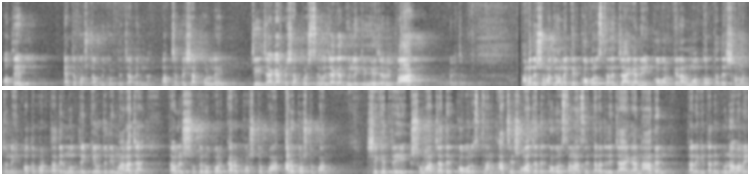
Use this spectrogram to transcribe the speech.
অতএব এত কষ্ট আপনি করতে যাবেন না। বাচ্চা পেশাব করলে যে জায়গায় পেশাব করছে, ওই জায়গা ধুলে কি হয়ে যাবে? পাক হয়ে যাবে। আমাদের সমাজে অনেকের কবরস্থানের জায়গা নেই, কবর কেনার মতো তাদের সামর্থ্য নেই। অতপর তাদের মধ্যে কেউ যদি মারা যায়, তাহলে শোকের উপর কারও কষ্ট পা আরও কষ্ট পান। সেক্ষেত্রে সমাজ যাদের কবরস্থান আছে, সমাজ যাদের কবরস্থান আছে, তারা যদি জায়গা না দেন, তাহলে কি তাদের গুণা হবে?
